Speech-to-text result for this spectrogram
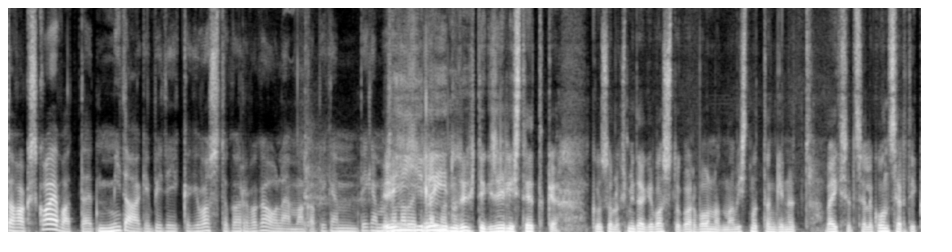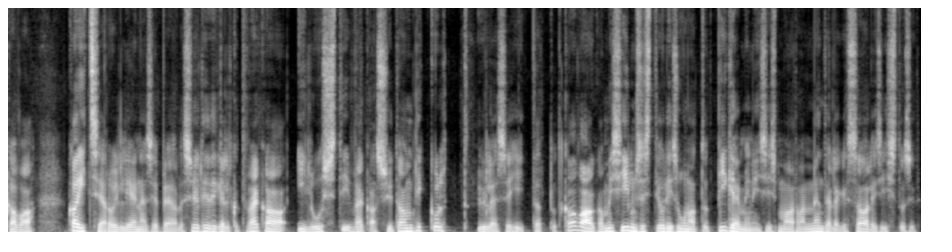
tahaks kaevata, et mida midagi pidi ikkagi vastukarva ka olema, aga pigem, pigem ei aru, leidnud ühtegi sellist hetke, kus oleks midagi vastukarva olnud, ma vist mõtlengi nüüd väikselt selle kontserdikava kaitsja rolli enese peale, see oli tegelikult väga ilusti, väga südamlikult üles ehitatud kava, aga mis ilmsesti oli suunatud pigemini siis ma arvan nendele, kes saalis istusid.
